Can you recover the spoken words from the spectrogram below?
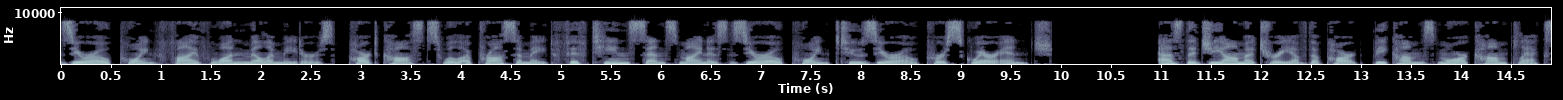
0.51 mm, part costs will approximate 15 cents minus 0.20 per square inch. As the geometry of the part becomes more complex,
